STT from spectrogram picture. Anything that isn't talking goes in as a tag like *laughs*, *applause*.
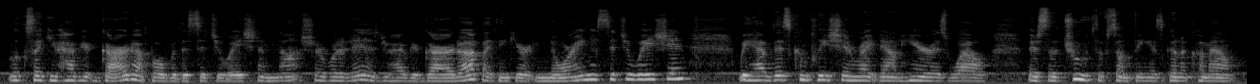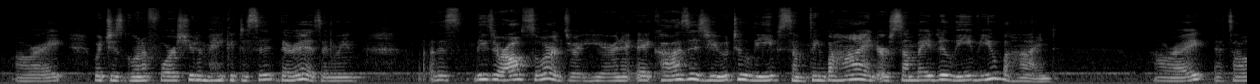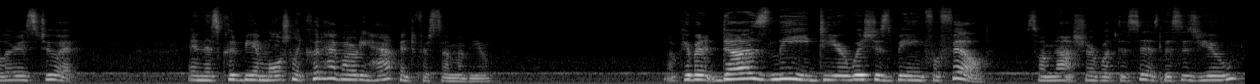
looks like you have your guard up over the situation. I'm not sure what it is. You have your guard up. I think you're ignoring a situation we have this completion right down here as well. There's the truth of something is going to come out, all right, which is going to force you to make a decision. There is, I mean, this these are all swords right here, and it, it causes you to leave something behind or somebody to leave you behind. All right, that's all there is to it. And this could be emotionally, could have already happened for some of you. Okay, but it does lead to your wishes being fulfilled. So I'm not sure what this is. This is you.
